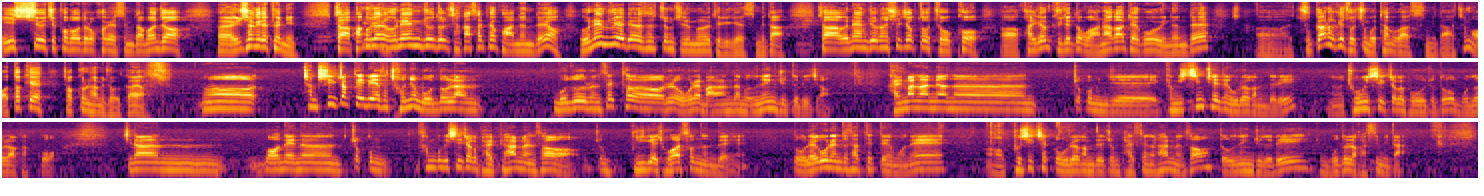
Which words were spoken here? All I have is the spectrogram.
이슈 짚어보도록 하겠습니다. 먼저 에, 유창희 대표님, 자 방금 전에 은행주들 잠깐 살펴봤는데요. 은행주에 대해서 좀 질문을 드리겠습니다. 자 은행주는 실적도 좋고 어, 관련 규제도 완화가 되고 있는데 어, 주가는 그렇게 좋지 못한 것 같습니다. 좀 어떻게 접근을 하면 좋을까요? 어, 참 실적 대비해서 전혀 못 올란 못 오른 섹터를 올해 말한다면 은행주들이죠. 갈만하면은 조금 이제 경기 대한 우려감들이 어, 좋은 실적을 보여줘도 못 올라갔고 지난번에는 조금 3분기 실적을 발표하면서 좀 분위기가 좋았었는데 또 레고랜드 사태 때문에 어, 부실채권 우려감들이 좀 발생을 하면서 또 은행주들이 좀 못 올라갔습니다.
